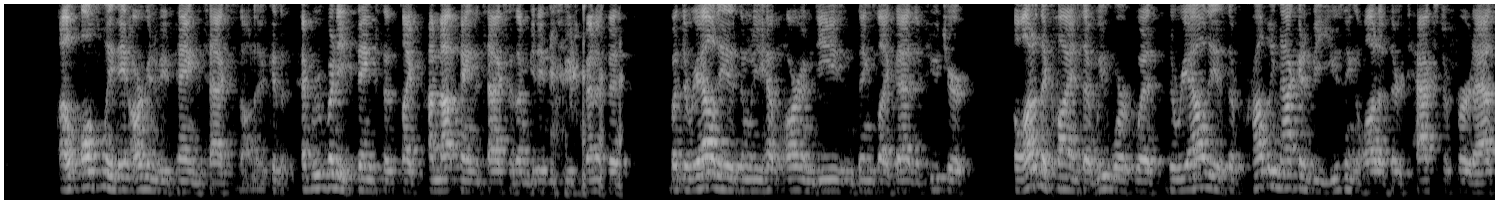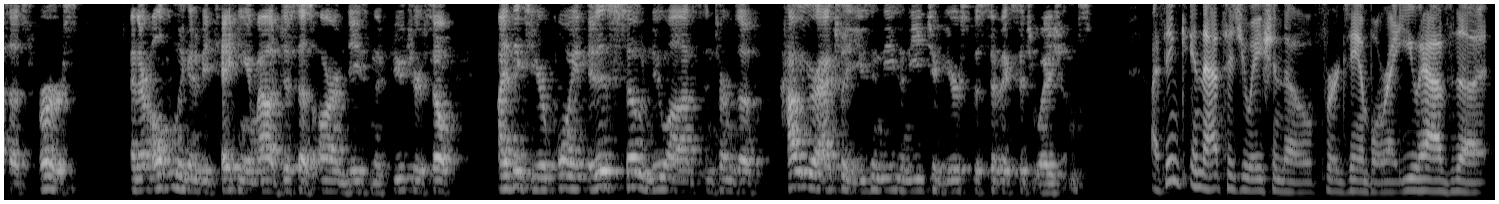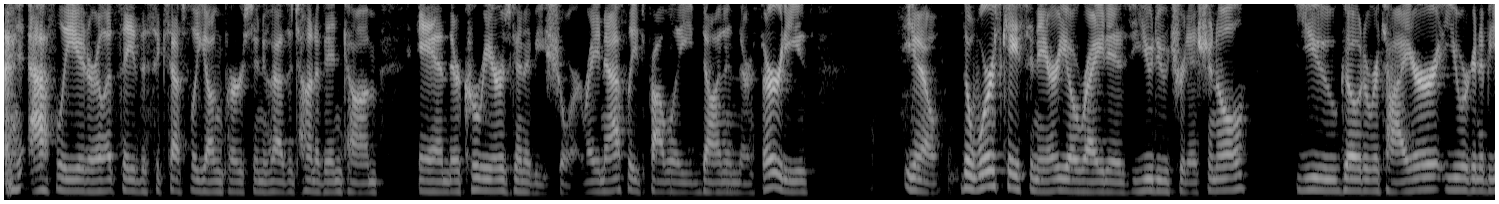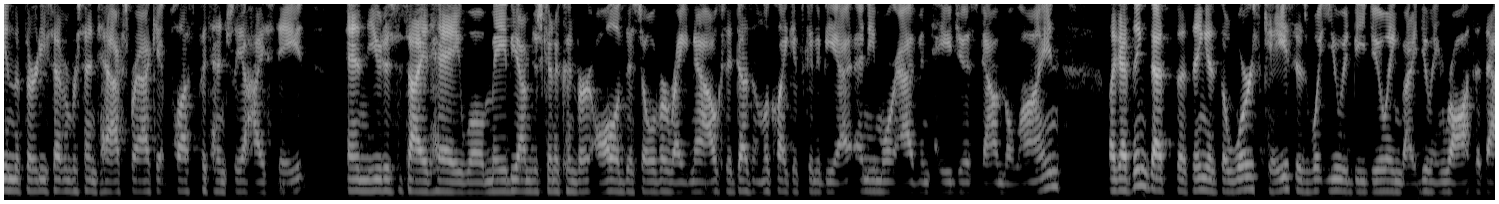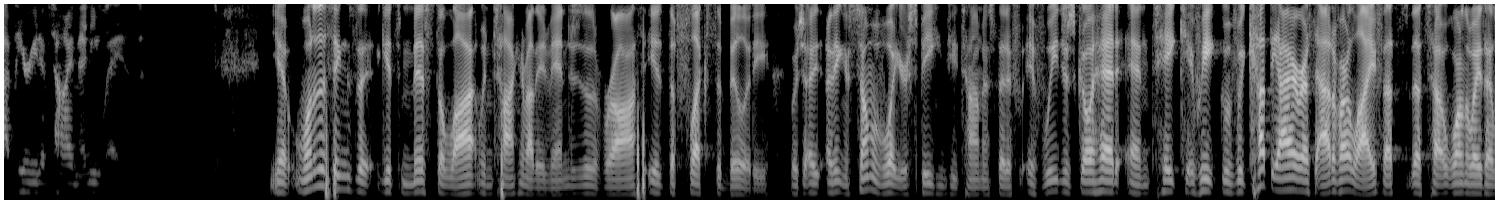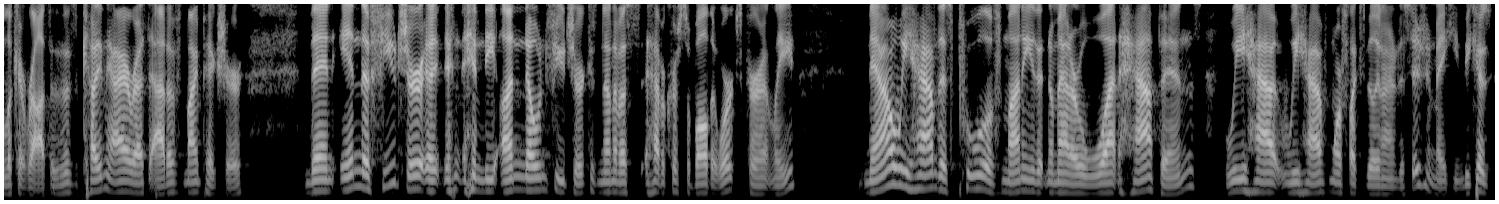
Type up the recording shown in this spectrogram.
ultimately they are going to be paying the taxes on it because everybody thinks that like I'm not paying the taxes, I'm getting this huge benefit. but the reality is that when you have RMDs and things like that in the future, a lot of the clients that we work with, the reality is they're probably not going to be using a lot of their tax deferred assets first, and they're ultimately going to be taking them out just as RMDs in the future. So I think to your point, it is so nuanced in terms of how you're actually using these in each of your specific situations. I think in that situation, though, for example, right, you have the athlete or let's say the successful young person who has a ton of income and their career is going to be short, right? An athlete's probably done in their 30s. You know, the worst case scenario, right, is you do traditional, you go to retire, you are going to be in the 37% tax bracket plus potentially a high state and you just decide, hey, well, maybe I'm just going to convert all of this over right now because it doesn't look like it's going to be any more advantageous down the line. Like, I think that's the thing is the worst case is what you would be doing by doing Roth at that period of time, anyways. Yeah, one of the things that gets missed a lot when talking about the advantages of Roth is the flexibility, which I, I, think is some of what you're speaking to, Thomas. That if, if we just go ahead and take if we if we cut the IRS out of our life, that's that's how one of the ways I look at Roth is this is cutting the IRS out of my picture then in the future, in, in the unknown future, because none of us have a crystal ball that works currently, now we have this pool of money that no matter what happens, we have we have more flexibility in our decision making because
